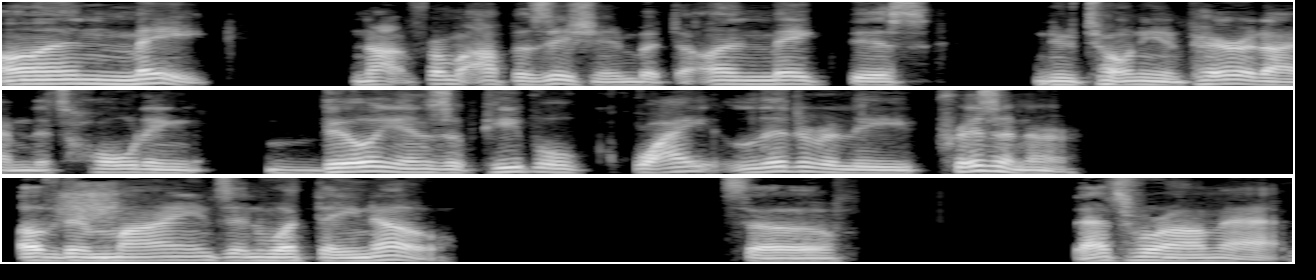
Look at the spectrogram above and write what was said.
unmake, not from opposition, but to unmake this Newtonian paradigm that's holding billions of people quite literally prisoner of their minds and what they know. So that's where I'm at.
